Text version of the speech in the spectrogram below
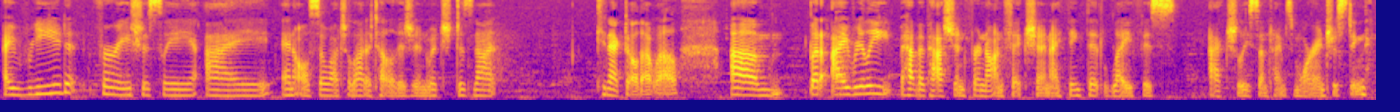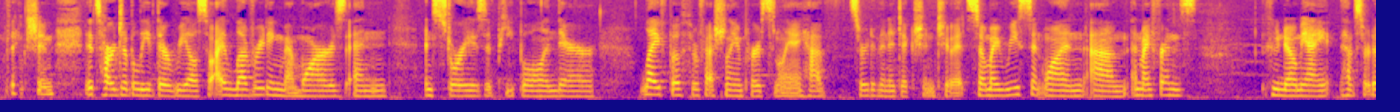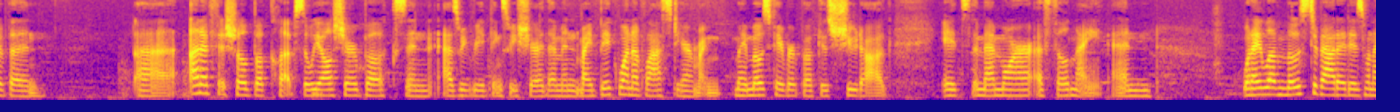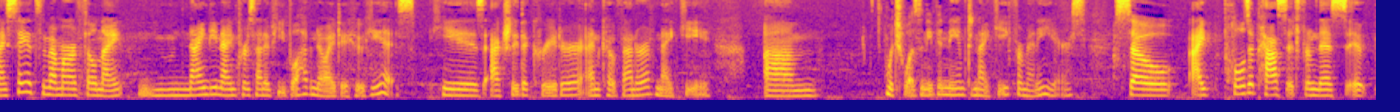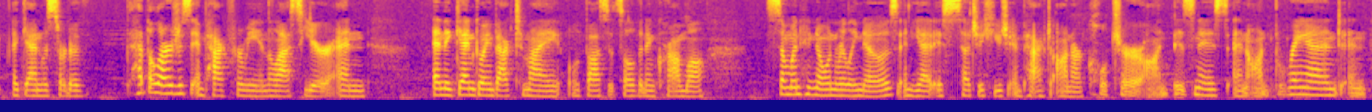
I read voraciously. I and also watch a lot of television, which does not connect all that well. Um, but I really have a passion for nonfiction. I think that life is actually sometimes more interesting than fiction. It's hard to believe they're real. So I love reading memoirs and and stories of people and their life, both professionally and personally. I have sort of an addiction to it. So my recent one, um, and my friends who know me, I have sort of an uh, unofficial book club. So we all share books, and as we read things, we share them. And my big one of last year, my my most favorite book is Shoe Dog. It's the memoir of Phil Knight, and what I love most about it is when I say it's the memoir of Phil Knight, 99% of people have no idea who he is. He is actually the creator and co founder of Nike, um, which wasn't even named Nike for many years. So I pulled a passage from this. It, again, was sort of had the largest impact for me in the last year. And and again, going back to my old boss at Sullivan and Cromwell, someone who no one really knows, and yet is such a huge impact on our culture, on business, and on brand, and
